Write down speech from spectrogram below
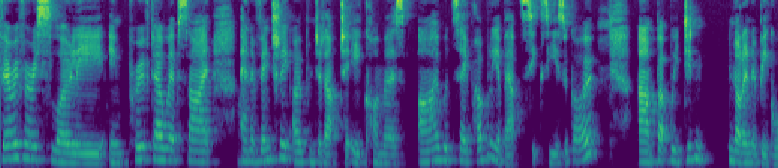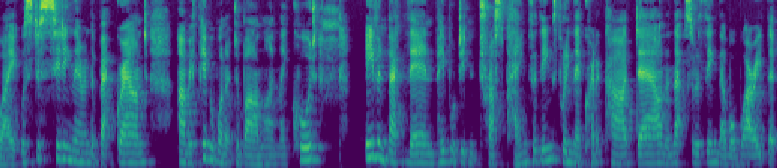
very, very slowly improved our website and eventually opened it up to e commerce, I would say probably about six years ago. Um, but we didn't not in a big way. It was just sitting there in the background. Um, if people wanted to buy online, they could. Even back then, people didn't trust paying for things, putting their credit card down and that sort of thing. They were worried that,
